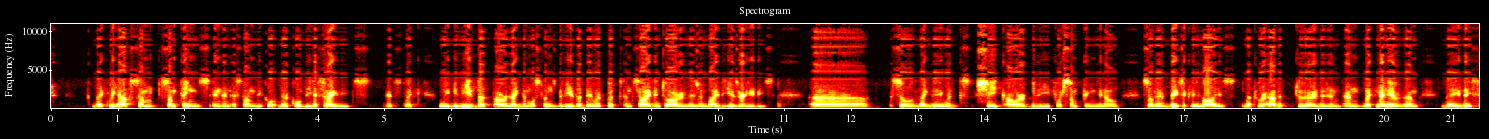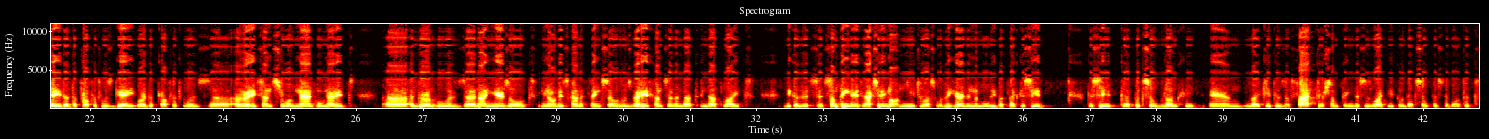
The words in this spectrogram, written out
Like we have some some things in, in Islam. We call, they're called the Israelites. It's like we believe that, or like the Muslims believe that they were put inside into our religion by the Israelis. Uh, so like they would shake our belief or something, you know. So they're basically lies that were added to the religion, and like many of them, they they say that the prophet was gay or the prophet was uh, a very sensual man who married uh, a girl who was uh, nine years old, you know, this kind of thing. So it was very offensive in that in that light because it's it's something that is actually not new to us what we heard in the movie, but like to see it to see it uh, put so bluntly and like it is a fact or something. This is why people get so pissed about it.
